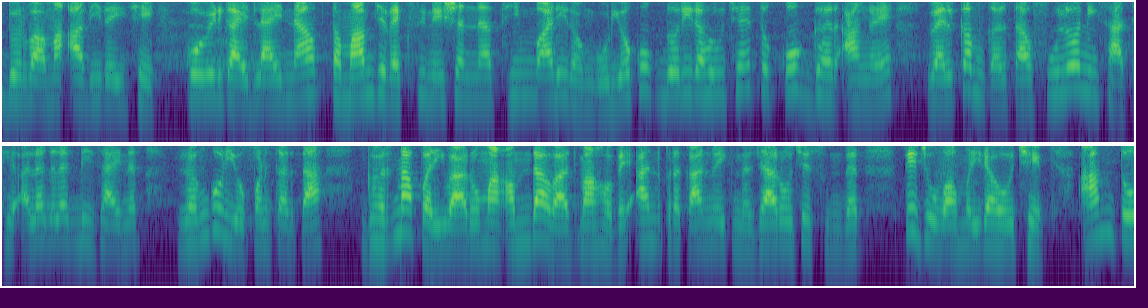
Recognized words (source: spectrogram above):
દોરવામાં આવી રહી છે. કોવિડ ગાઈડલાઇનના તમામ જે વેક્સિનેશનના થીમવાળી રંગોળીઓ કોક દોરી રહ્યું છે, તો કોક ઘર આંગણે વેલકમ કરતા ફૂલોની સાથે અલગ અલગ ડિઝાઇનર રંગોળીઓ પણ કરતા ઘરના પરિવારોમાં અમદાવાદમાં હવે આ પ્રકારનો એક નજારો છે સુંદર તે જોવા મળી રહ્યો છે. આમ તો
